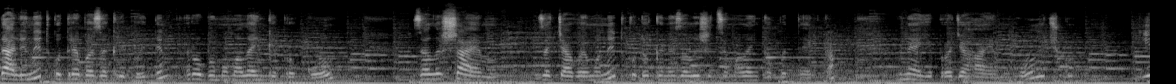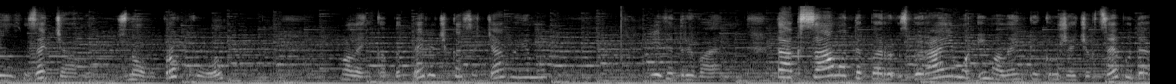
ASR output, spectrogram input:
Далі нитку треба закріпити, робимо маленький прокол, залишаємо, затягуємо нитку, доки не залишиться маленька петелька. В неї продягаємо голочку і затягуємо. Знову прокол, маленька петелечка, затягуємо і відриваємо. Так само тепер збираємо і маленький кружечок. Це буде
